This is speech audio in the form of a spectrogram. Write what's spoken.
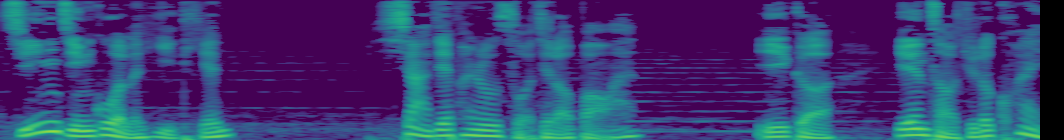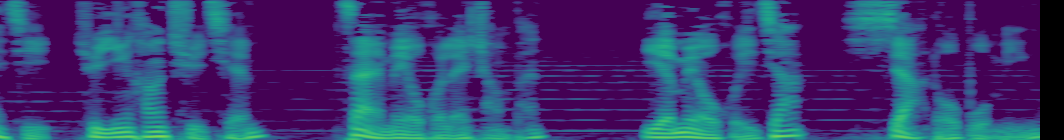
仅仅过了一天，下街派出所接到报案，一个烟草局的会计去银行取钱，再没有回来上班，也没有回家，下落不明。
